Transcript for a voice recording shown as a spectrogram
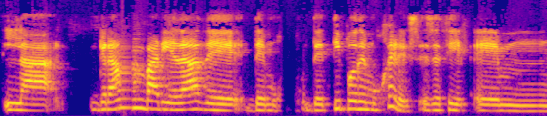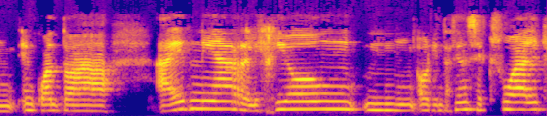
la gran variedad de, de, tipo de mujeres, es decir, em, en cuanto a, etnia, religión, mm, orientación sexual.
